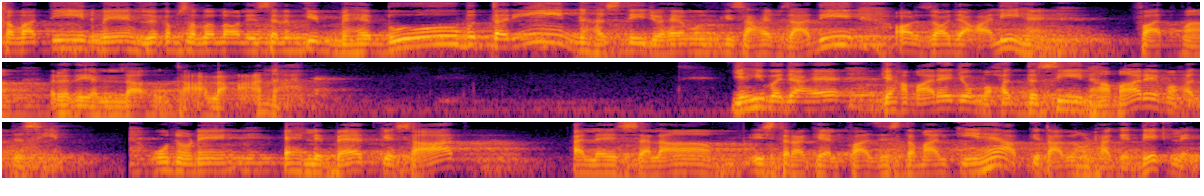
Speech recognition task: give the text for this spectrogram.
خواتین میں حضرت صلی اللہ علیہ وسلم کی محبوب ترین ہستی جو ہے وہ ان کی صاحب زادی اور زوجہ علی ہیں۔ فاطمہ رضی اللہ تعالی عنہ۔ یہی وجہ ہے کہ ہمارے جو محدثین، ہمارے محدثین، انہوں نے اہل بیت کے ساتھ علیہ السلام اس طرح کے الفاظ استعمال کیے ہیں، آپ کتابیں اٹھا کے دیکھ لیں۔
